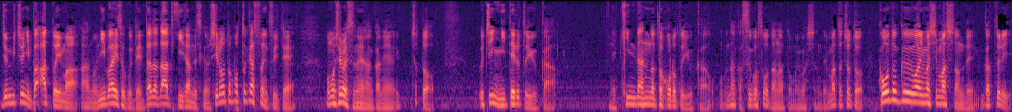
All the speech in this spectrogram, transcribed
準備中にバーっと今、あの2倍速でダダダって聞いたんですけど、素人ポッドキャストについて面白いですね、なんかね、ちょっとうちに似てるというか、禁断のところというか、なんかすごそうだなと思いましたんで、またちょっと、購読は今しましたんで、がっつり、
